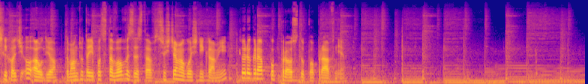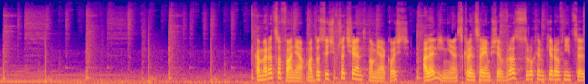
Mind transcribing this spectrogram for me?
Jeśli chodzi o audio, to mam tutaj podstawowy zestaw z sześcioma głośnikami, który gra po prostu poprawnie. Kamera cofania ma dosyć przeciętną jakość, ale linie skręcają się wraz z ruchem kierownicy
